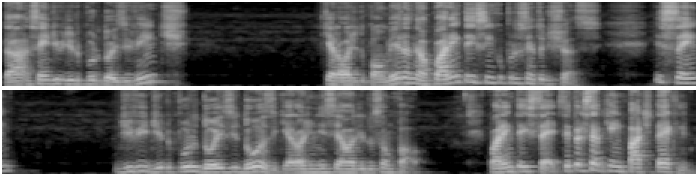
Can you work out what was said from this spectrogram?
Tá? 100 dividido por 2,20, que era a odd do Palmeiras, né? 45% de chance. E 100 dividido por 2,12, que era a odd inicial ali do São Paulo. 47. Você percebe que é empate técnico?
